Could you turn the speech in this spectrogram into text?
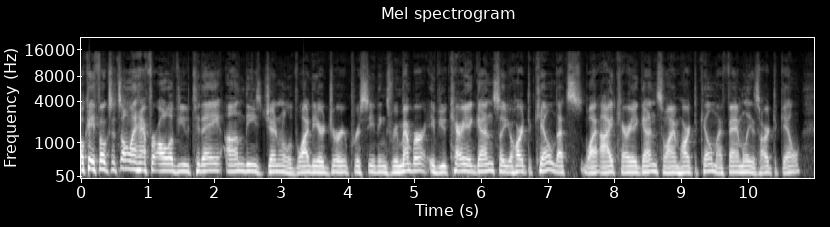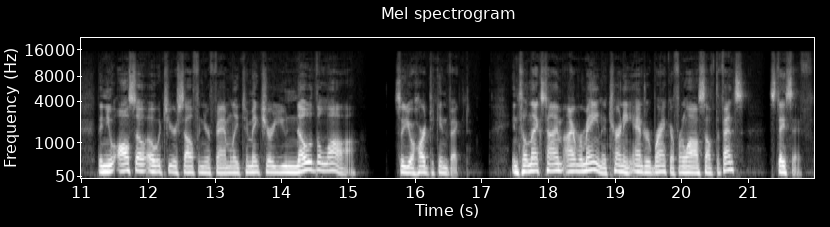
Okay, folks, that's all I have for all of you today on these general voir dire jury proceedings. Remember, if you carry a gun, so you're hard to kill, that's why I carry a gun, so I'm hard to kill. My family is hard to kill. Then you also owe it to yourself and your family to make sure you know the law so you're hard to convict. Until next time, I remain attorney Andrew Branca for Law Self Defense. Stay safe.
